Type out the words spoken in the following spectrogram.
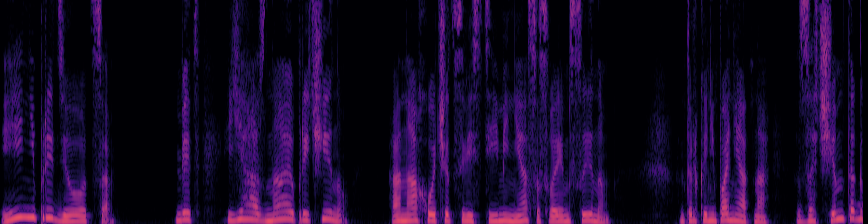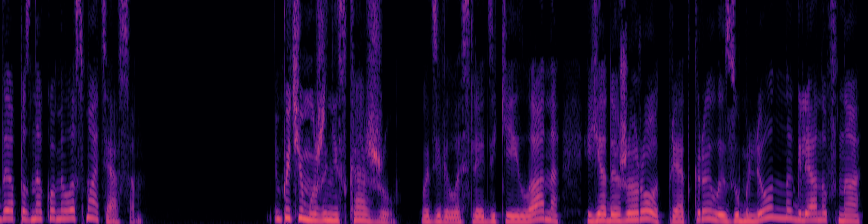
И не придется. Ведь я знаю причину. Она хочет свести меня со своим сыном. Только непонятно, зачем тогда познакомила с Матиасом? «Почему же не скажу?» — удивилась леди Кейлана, и я даже рот приоткрыл, изумленно глянув на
